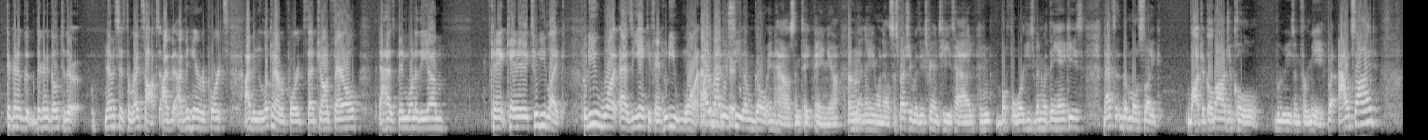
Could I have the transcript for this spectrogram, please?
they're gonna go, they're gonna go to their nemesis, the Red Sox. I've I've been hearing reports. I've been looking at reports that John Farrell has been one of the um, can- candidates. Who do you like? Who do you want as a Yankee fan? Who do you want as I'd rather manager? see them go in house and take Pena Uh-huh. than anyone else, especially with the experience he's had Mm-hmm. before he's been with the Yankees. That's the most like logical. logical reason for me. But outside,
